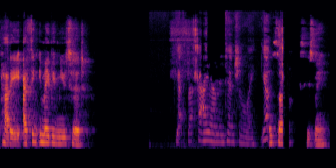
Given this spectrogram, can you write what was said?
Patty, I think you may be muted. Yeah, I am intentionally. Yep. Sorry. Excuse me.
